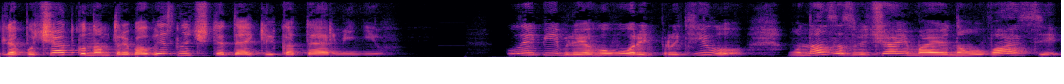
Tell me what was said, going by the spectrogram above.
для початку нам треба визначити декілька термінів. Коли Біблія говорить про тіло, вона зазвичай має на увазі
